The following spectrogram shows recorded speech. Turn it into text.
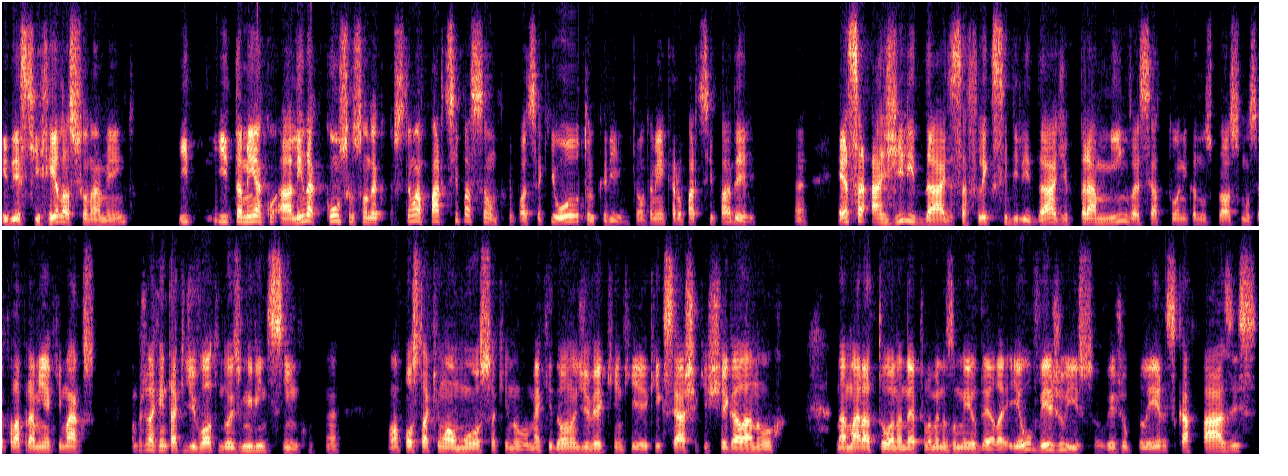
e deste relacionamento. E, e também, a, além da construção do ecossistema, a participação, porque pode ser que outro crie. Então, também quero participar dele. Né? Essa agilidade, essa flexibilidade, para mim, vai ser a tônica nos próximos. Você falar para mim aqui, Marcos, vamos imaginar quem está aqui de volta em 2025. Né? Vamos apostar aqui um almoço aqui no McDonald's e ver quem que, que, que você acha que chega lá no, na maratona, né? Pelo menos no meio dela. Eu vejo isso. Eu vejo players capazes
